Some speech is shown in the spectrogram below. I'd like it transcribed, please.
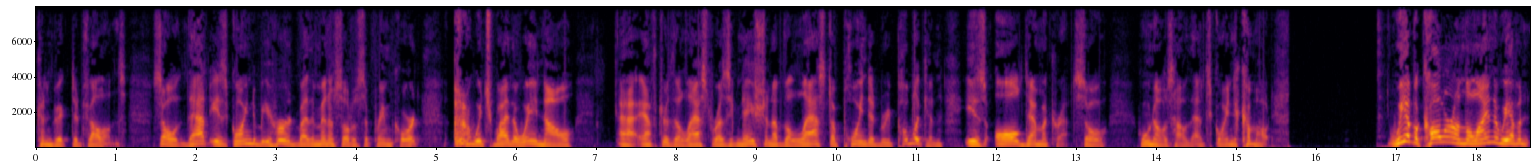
convicted felons. So that is going to be heard by the Minnesota Supreme Court, which, by the way, now, uh, after the last resignation of the last appointed Republican, is all Democrats. So who knows how that's going to come out. We have a caller on the line that we haven't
